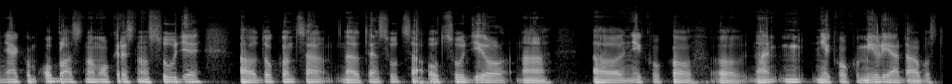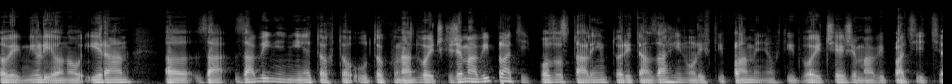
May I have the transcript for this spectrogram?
nejakom oblastnom okresnom súde dokonca ten súd sa odsúdil na niekoľko, na niekoľko miliard alebo stoviek miliónov Irán za zavinenie tohto útoku na dvojčky, že má vyplatiť pozostalým, ktorí tam zahynuli v tých plameňoch tých dvojčiek, že má vyplatiť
